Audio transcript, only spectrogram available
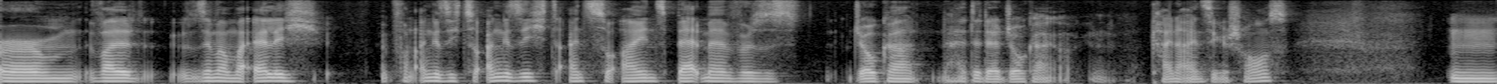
Ähm, weil, sind wir mal ehrlich, von Angesicht zu Angesicht, eins zu eins, Batman versus Joker, hätte der Joker keine einzige Chance. Mm,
